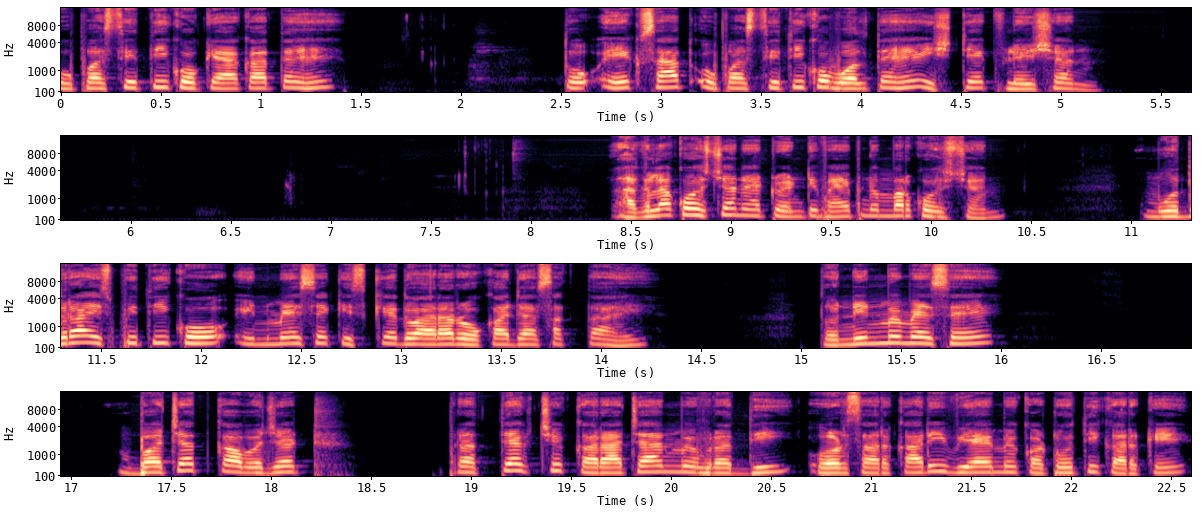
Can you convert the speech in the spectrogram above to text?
उपस्थिति को क्या कहते हैं? तो एक साथ उपस्थिति को बोलते हैं स्टेकफ्लेशन अगला क्वेश्चन है ट्वेंटी फाइव नंबर क्वेश्चन मुद्रा स्फीति को इनमें से किसके द्वारा रोका जा सकता है? तो निम्न में से, बचत का बजट, प्रत्यक्ष कराचान में वृद्धि और सरकारी व्यय में कटौती करके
